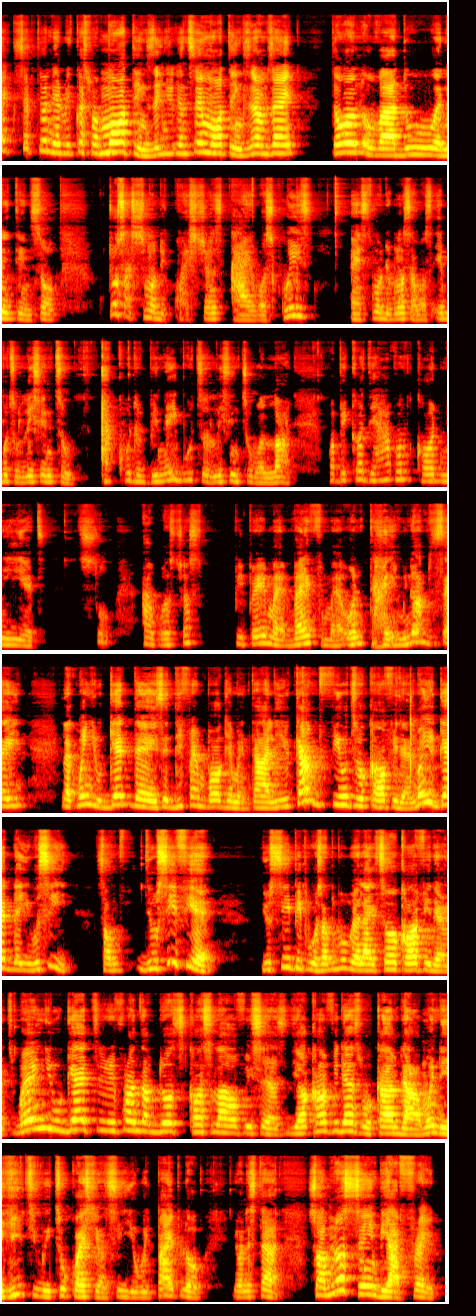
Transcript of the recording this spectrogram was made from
Except when they request for more things, then you can say more things. You know what I'm saying? Don't overdo anything. So those are some of the questions I was quizzed and some of the ones I was able to listen to. I could have been able to listen to a lot, but because they haven't called me yet, so I was just preparing my mind for my own time. You know what I'm saying? Like when you get there, it's a different ballgame entirely. You can't feel too confident. When you get there, you will see some. You see fear. You see people. Some people were like so confident. When you get to the front of those consular officers, your confidence will calm down. When they hit you with two questions, see you with pipe low. You understand? So I'm not saying be afraid.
